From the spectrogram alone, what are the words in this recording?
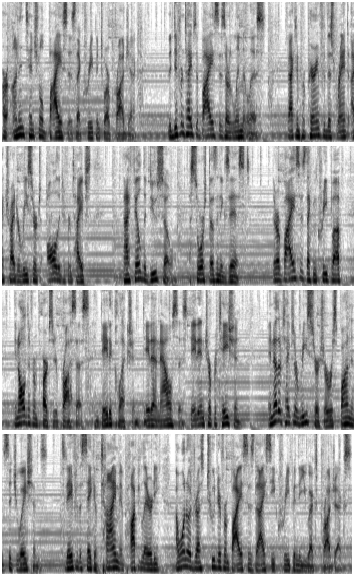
are unintentional biases that creep into our project. The different types of biases are limitless, in fact, in preparing for this rant, I tried to research all the different types, and I failed to do so. A source doesn't exist. There are biases that can creep up in all different parts of your process in data collection, data analysis, data interpretation, and other types of research or respondent situations. Today, for the sake of time and popularity, I want to address two different biases that I see creep into UX projects.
